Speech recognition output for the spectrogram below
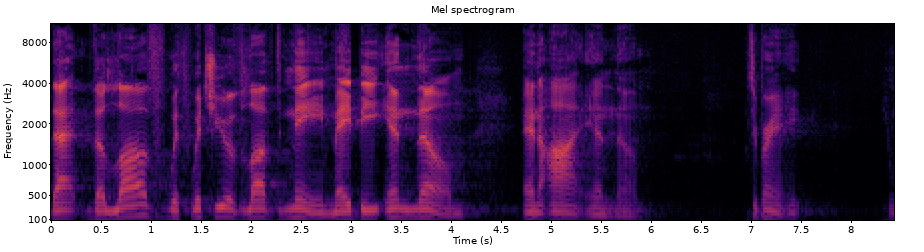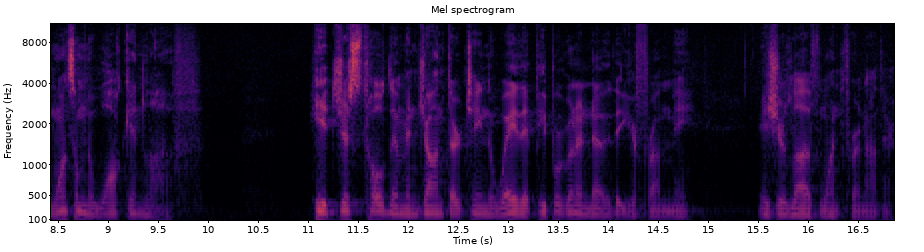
that the love with which you have loved me may be in them and I in them. What's he praying? He, he wants them to walk in love. He had just told them in John 13 the way that people are going to know that you're from me is your love one for another.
